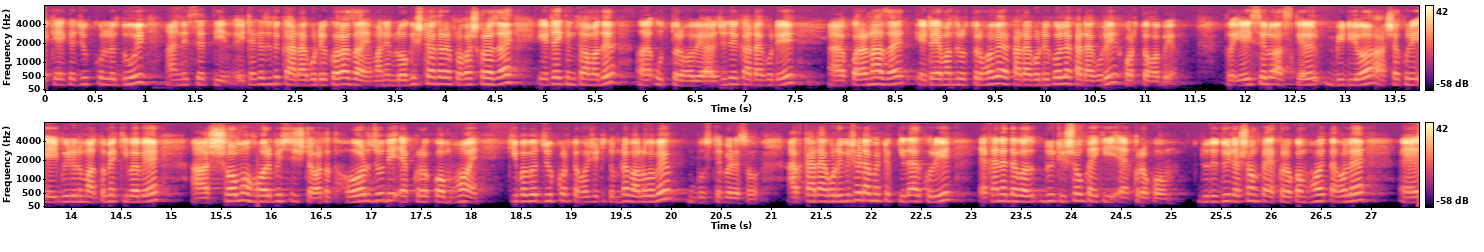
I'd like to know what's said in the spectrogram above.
একে একে যোগ করলে দুই আর নিচে তিন। এটাকে যদি কাটাকুটি করা যায় মানে লঘিষ্ঠ আকারে প্রকাশ করা যায়, এটাই কিন্তু আমাদের উত্তর হবে। আর যদি কাটাকুটি করা না যায়, এটাই আমাদের উত্তর হবে। আর কাটাকুটি করলে কাটাকুটি করতে হবে। তো এই ছিল আজকের ভিডিও। আশা করি এই ভিডিওর মাধ্যমে কীভাবে সমহর বিশিষ্ট অর্থাৎ হর যদি একরকম হয় কীভাবে যোগ করতে হয় সেটি তোমরা ভালোভাবে বুঝতে পেরেছ। আর কাটাকুটি বিষয়টা আমি একটু ক্লিয়ার করি। এখানে দেখো দুইটি সংখ্যাই কি একরকম? যদি দুইটা সংখ্যা একরকম হয় তাহলে আহ,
